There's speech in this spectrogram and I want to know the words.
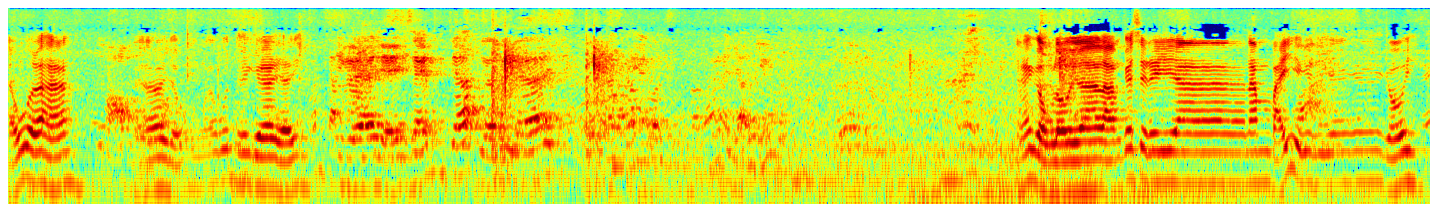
Đủ rồi đó hả? Trời ơi đủ quýnh thấy ghê vậy. Ghê vậy xém chết rồi ghê Đấy, gòn lùi là làm cái series à, năm bảy gì rồi à,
